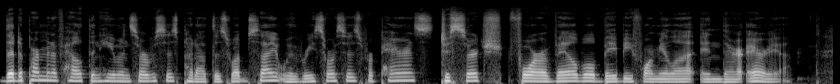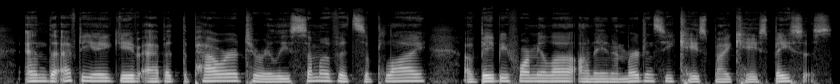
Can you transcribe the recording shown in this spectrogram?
The Department of Health and Human Services put out this website with resources for parents to search for available baby formula in their area and the FDA gave Abbott the power to release some of its supply of baby formula on an emergency case by case basis.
